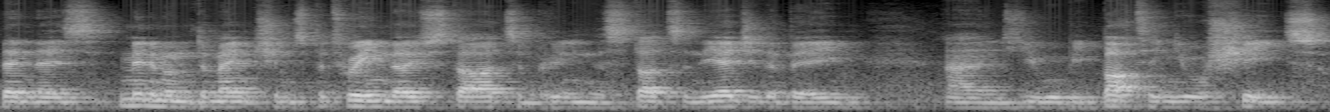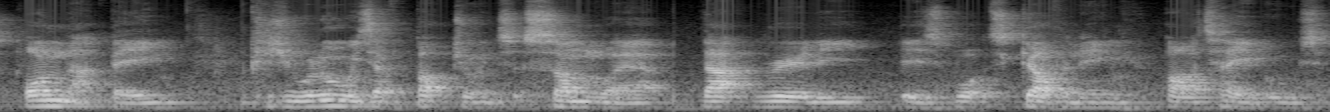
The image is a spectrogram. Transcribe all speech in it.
then there's minimum dimensions between those studs and between the studs and the edge of the beam and you will be butting your sheets on that beam because you will always have butt joints somewhere. That really is what's governing our tables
